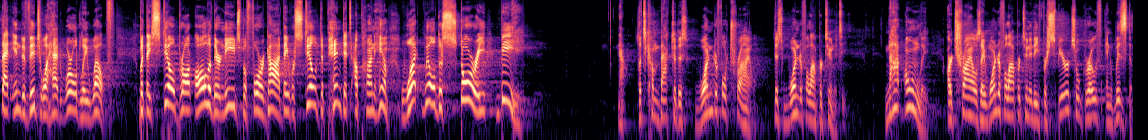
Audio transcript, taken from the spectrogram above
that individual had worldly wealth, but they still brought all of their needs before God. They were still dependent upon Him. What will the story be? Now, let's come back to this wonderful trial, this wonderful opportunity. Not only are trials a wonderful opportunity for spiritual growth and wisdom,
